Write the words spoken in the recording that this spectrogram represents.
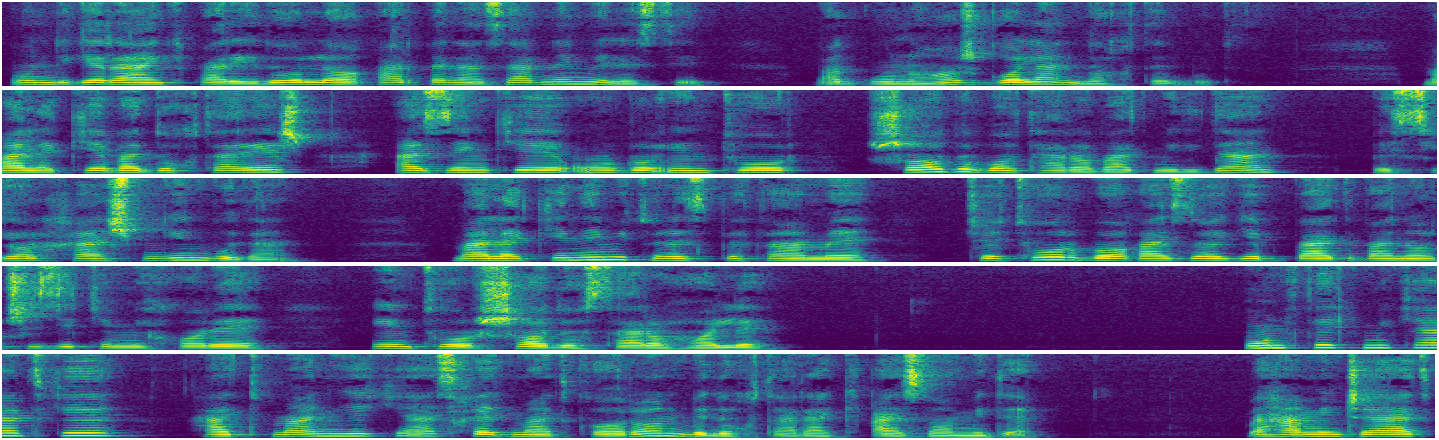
اون دیگه رنگ پریده و لاغر به نظر نمی رسید و گونههاش گل انداخته بود. ملکه و دخترش از اینکه اون رو اینطور شاد و با تراوت می‌دیدن بسیار خشمگین بودن. ملکه نمی‌تونست بفهمه چطور با غذای بد و ناچیزی که می‌خوره اینطور شاد و سر و حاله. اون فکر می‌کرد که حتما یکی از خدمتکاران به دخترک غذا میده. به همین جهت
